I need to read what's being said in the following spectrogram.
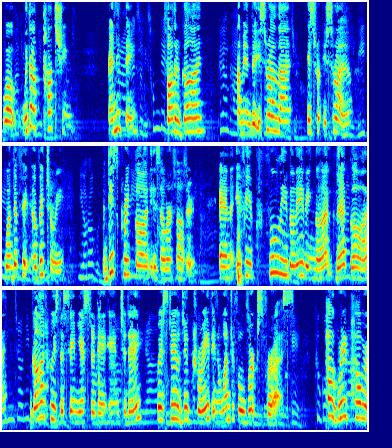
Well, without touching anything, Father God, I mean the Israelite, Israel won the uh, victory. This great God is our Father. And if we fully believe in God, that God, God who is the same yesterday and today, will still do great and wonderful works for us. How great power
